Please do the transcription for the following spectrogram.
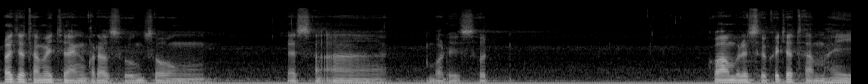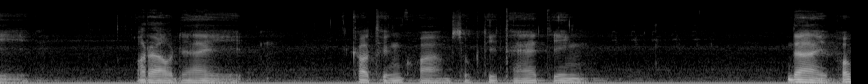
เราจะทำให้ใจของเราสูงส่ง และสะอาดบริสุทธิ์ ความบริสุทธิ์ก็จะทำให้เราได้ เข้าถึงความสุขที่แท้จริง ได้พบ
